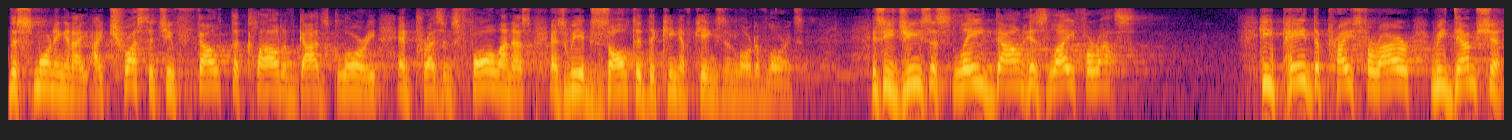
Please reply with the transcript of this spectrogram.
this morning, and I, I, trust that you felt the cloud of God's glory and presence fall on us as we exalted the King of Kings and Lord of Lords. You see, Jesus laid down his life for us. He paid the price for our redemption.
